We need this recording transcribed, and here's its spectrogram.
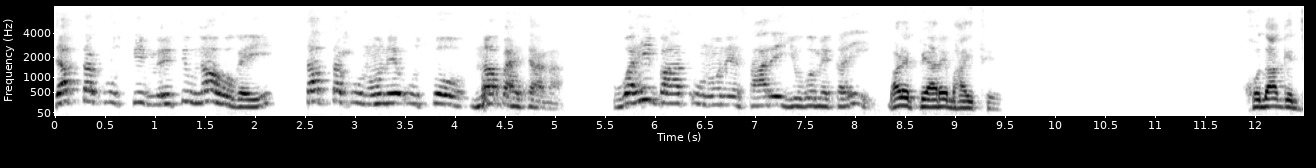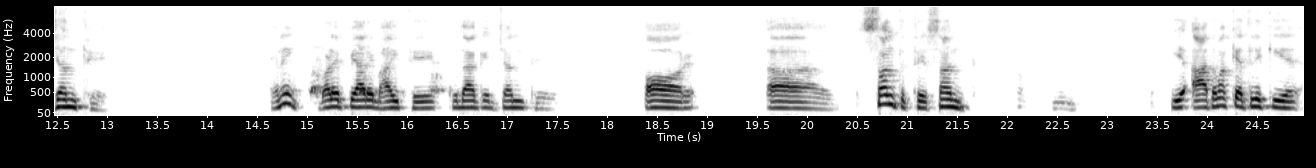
जब तक उसकी मृत्यु न हो गई तब तक उन्होंने उसको न पहचाना। वही बात उन्होंने सारे युगों में करी। बड़े प्यारे भाई थे। खुदा के जन थे। नहीं? बड़े प्यारे भाई थे खुदा के जन थे। और आ, संत थे संत। ये आत्मा कैथलिक की है?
